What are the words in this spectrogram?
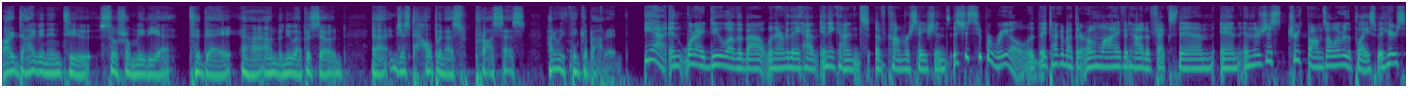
are diving into social media today uh, on the new episode, uh, just helping us process how do we think about it. Yeah, and what I do love about whenever they have any kinds of conversations, it's just super real. They talk about their own life and how it affects them, and and there's just truth bombs all over the place. But here's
